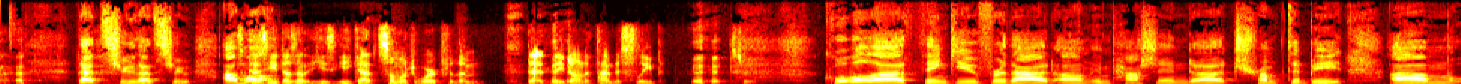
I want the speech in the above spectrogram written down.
that's true. That's true. Um, because well, he doesn't. He's he got so much work for them that they don't have time to sleep. true. Cool. Well, uh, thank you for that um, impassioned uh, Trump debate. Um,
